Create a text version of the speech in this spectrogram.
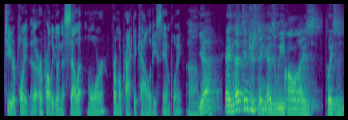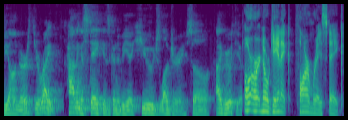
to your point are probably going to sell it more from a practicality standpoint. Um, yeah. And that's interesting as we colonize places beyond earth. You're right. Having a steak is going to be a huge luxury. So I agree with you. Or, or an organic farm raised steak,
